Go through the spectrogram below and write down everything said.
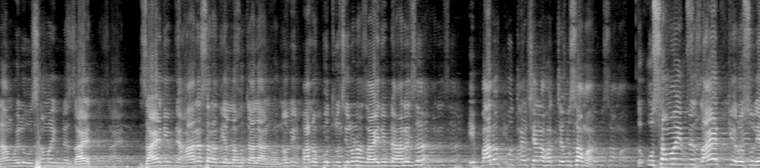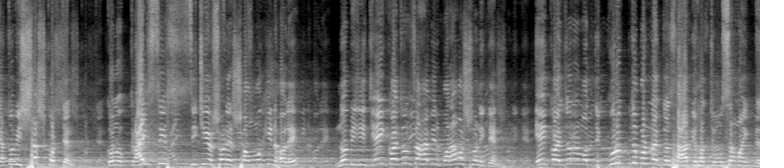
নাম হইল Usama ibn Zayd. Zayd ibn Haritha রাদিয়াল্লাহু তাআলা আনহু। নবীর পালক পুত্র ছিল না জায়েদ ইবনে হারেসা? এই পালক পুত্রের ছেলে হচ্ছে উসামা। তো উসামা ইবনে জায়েদকে রাসূল এত বিশ্বাস করতেন, কোন ক্রাইসিস সিচুয়েশনের সম্মুখীন হলে নবীজি যেই কয়জন সাহাবীর পরামর্শ নিতেন, এই কয়জনের মধ্যে গুরুত্বপূর্ণ একজন সাহাবী হচ্ছে উসামা ইবনে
